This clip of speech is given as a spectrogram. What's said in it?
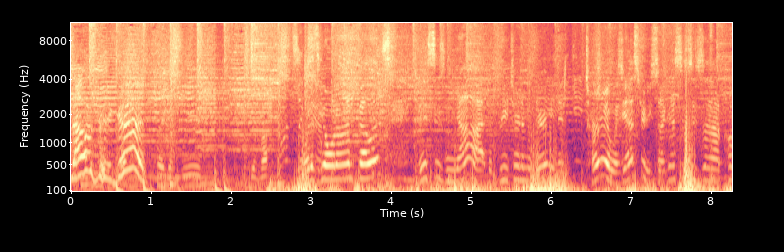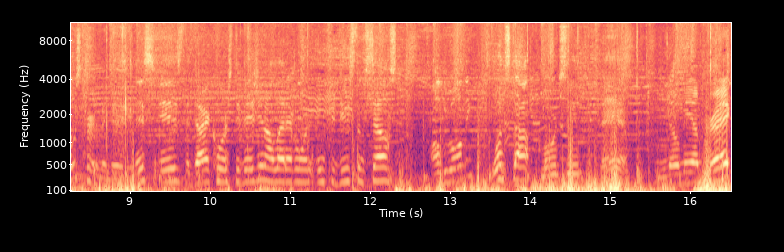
that was pretty good. What is going on, fellas? This is not the pre-tournament derby. The tournament was yesterday, so I guess this is a post-tournament derby. This is the Dark Horse division. I'll let everyone introduce themselves. I'll do Aldi Waldi? One stop, Lawrenceton. Damn. You know me, I'm Greg.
